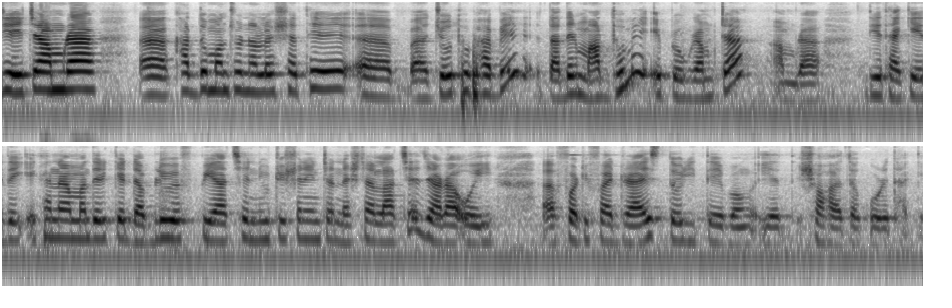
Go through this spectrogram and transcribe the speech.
যে এটা আমরা খাদ্য মন্ত্রণালয়ের সাথে যৌথভাবে তাদের মাধ্যমে এই প্রোগ্রামটা আমরা দিয়ে থাকি। এখানে আমাদেরকে ডাব্লিউএফপি আছে নিউট্রিশন ইন্টারন্যাশনাল আছে, যারা ওই ফর্টিফাইড রাইস তৈরিতে এবং ইয়ে সহায়তা করে থাকে।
